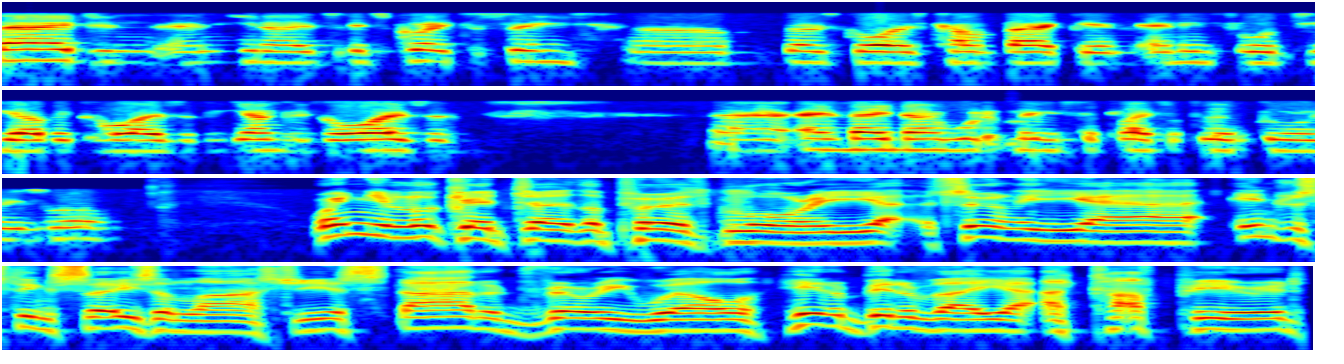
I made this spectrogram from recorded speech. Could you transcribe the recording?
badge, and, and you know it's it's great to see um, those guys come back and, and influence the other guys and the younger guys, and uh, and they know what it means to play for Perth Glory as well. When you look at uh, the Perth Glory, uh, certainly uh, interesting season last year. Started very well, hit a bit of a, a tough period,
